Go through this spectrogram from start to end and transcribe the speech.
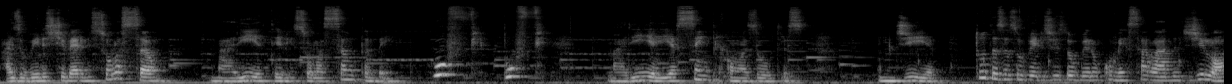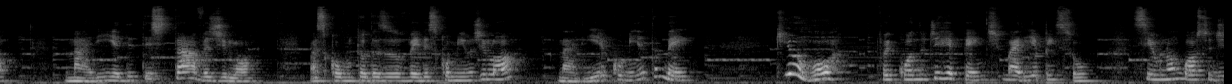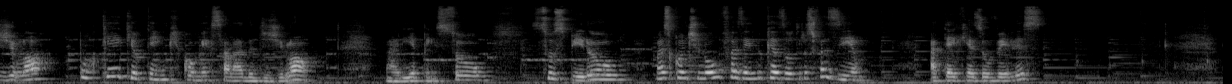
As ovelhas tiveram insolação. Maria teve insolação também. Uf, puf! Maria ia sempre com as outras. Um dia, todas as ovelhas resolveram comer salada de giló. Maria detestava giló, mas como todas as ovelhas comiam giló, Maria comia também. Que horror! Foi quando de repente Maria pensou: se eu não gosto de giló, por que, que eu tenho que comer salada de giló? Maria pensou, suspirou, mas continuou fazendo o que as outras faziam, até que as ovelhas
